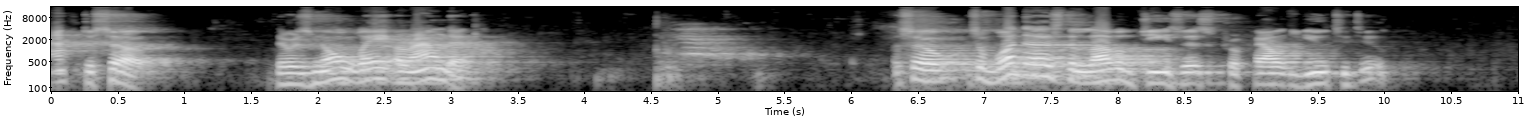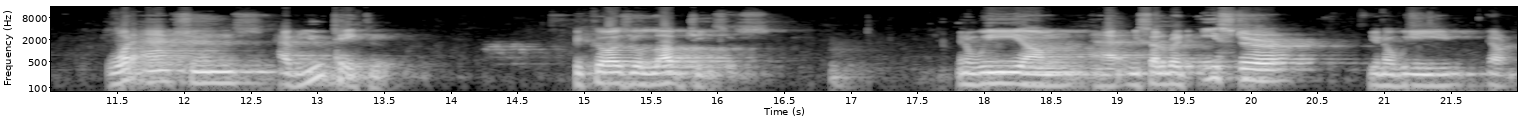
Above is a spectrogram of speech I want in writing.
have to serve. There is no way around it. So, so what does the love of Jesus propel you to do? What actions have you taken because you love Jesus? You know, we, um, had, we celebrate Easter. You know, we, you know,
